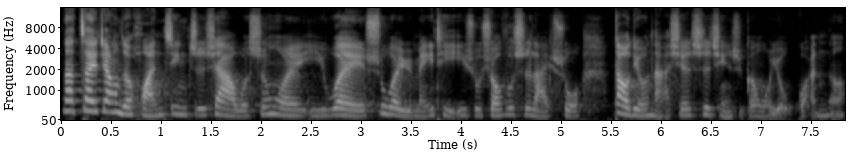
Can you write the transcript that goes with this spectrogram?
那在这样的环境之下，我身为一位数位与媒体艺术修复师来说，到底有哪些事情是跟我有关呢？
